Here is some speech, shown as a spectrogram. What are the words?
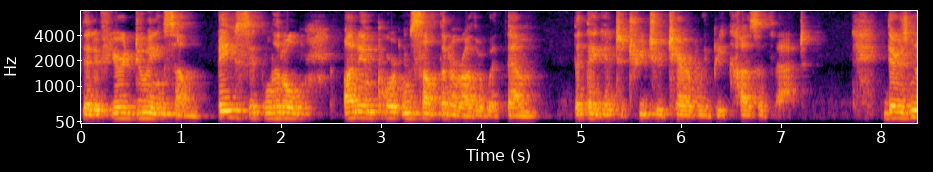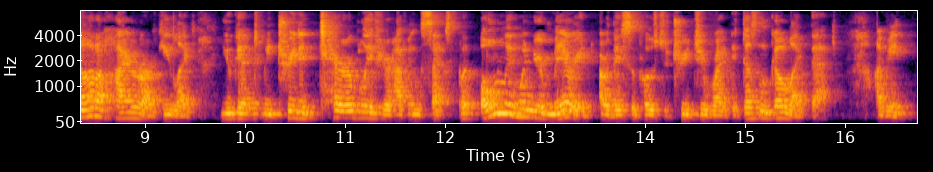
that if you're doing some basic little unimportant something or other with them, that they get to treat you terribly because of that. There's not a hierarchy like you get to be treated terribly if you're having sex, but only when you're married are they supposed to treat you right. It doesn't go like that. I mean,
